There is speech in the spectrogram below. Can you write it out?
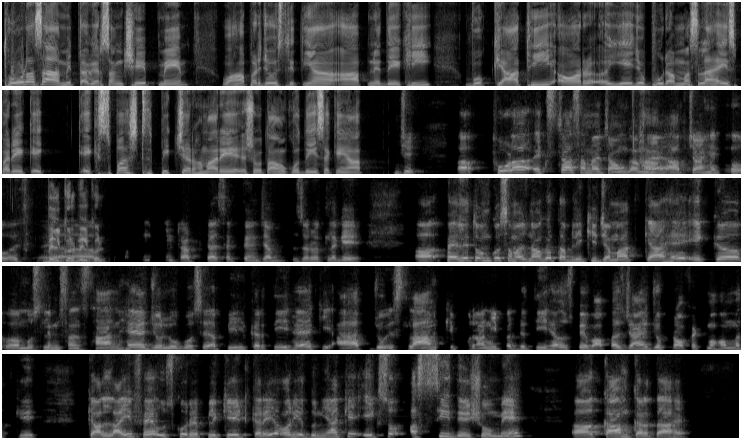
थोड़ा सा अमित अगर संक्षेप में वहाँ पर जो स्थितियाँ आपने देखी वो क्या थी? और ये जो पूरा मसला है इस पर एक एक एक स्पष्ट पिक्चर हमारे श्रोताओं को दे सकें आप। जी। थोड़ा एक्स्ट्रा समय चाहूँगा हाँ, मैं आप चाहें तो बिल्कुल बिल्कुल। इंटरप्ट कर सकते हैं जब ज़रूरत लगे। पहले तो हमको समझना होगा तबलीगी जमात क्या है। एक मुस्लिम संस्थान है जो लोगों से अपील करती है कि आप जो इस्लाम की पुरानी पद्धति है उस पर वापस जाएँ जो प्रॉफिट मोहम्मद की क्या लाइफ है उसको रेप्लिकेट करे और ये दुनिया के 180 देशों में आ, काम करता है।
